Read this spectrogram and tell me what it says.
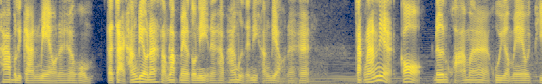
ค่าบริการแมวนะครับผมแต่จ่ายครั้งเดียวนะสำหรับแมวตัวนี้นะครับ50,000เซนนี่ครั้งเดียวนะฮะจากนั้นเนี่ยก็เดินขวามาคุยกับแมวอีกที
